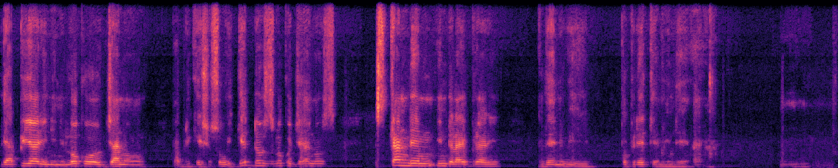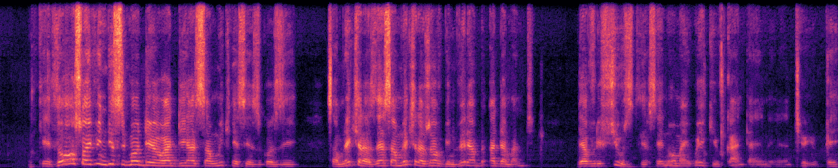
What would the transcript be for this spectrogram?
They appear in, in local journal publications. So we get those local journals, scan them in the library, and then we populate them in the uh, Okay, so also even this model had, has some weaknesses because the, some lecturers, there are some lecturers who have been very adamant. They have refused. They say, no, my work, you can't until you pay.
